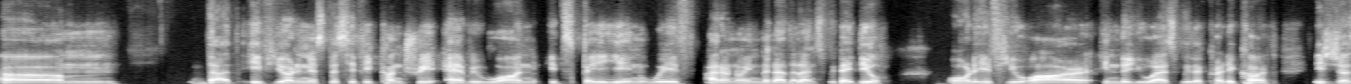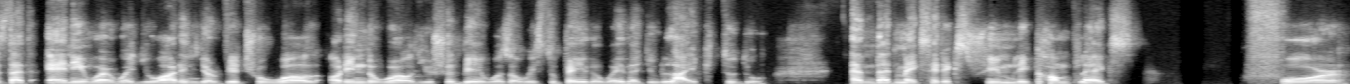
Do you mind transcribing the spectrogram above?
um, that if you're in a specific country, everyone it's paying with I don't know in the Netherlands with iDEAL or if you are in the US with a credit card. It's just that anywhere where you are in your virtual world or in the world, you should be able always to pay the way that you like to do. And that makes it extremely complex for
